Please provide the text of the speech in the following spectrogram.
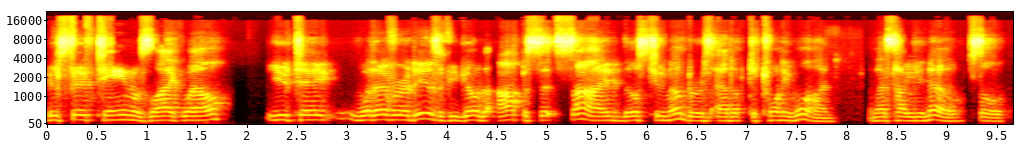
who's 15, was like, well, you take whatever it is. If you go the opposite side, those two numbers add up to 21. And that's how you know. So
